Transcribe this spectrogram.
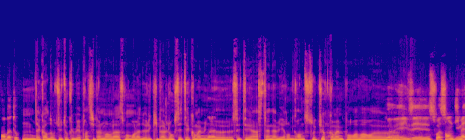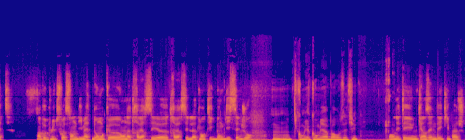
en bateau. Hmm, d'accord, donc tu t'occupais principalement là à ce moment-là de l'équipage. Donc c'était quand même une, euh, c'était un, un, navire, une grande structure quand même pour avoir. Euh, oui, oui, il faisait 70 mètres, un peu plus de 70 mètres. Donc euh, on a traversé, traversé de l'Atlantique, donc 17 jours. Hmm, hmm. Combien, combien à bord vous étiez? On était une quinzaine d'équipages.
